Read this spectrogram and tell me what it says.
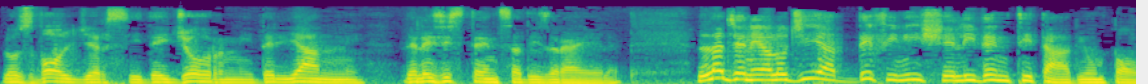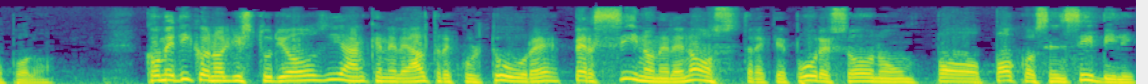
lo svolgersi dei giorni, degli anni, dell'esistenza di Israele. La genealogia definisce l'identità di un popolo. Come dicono gli studiosi, anche nelle altre culture, persino nelle nostre, che pure sono un po' poco sensibili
